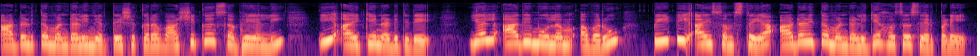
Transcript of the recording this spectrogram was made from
ಆಡಳಿತ ಮಂಡಳಿ ನಿರ್ದೇಶಕರ ವಾರ್ಷಿಕ ಸಭೆಯಲ್ಲಿ ಈ ಆಯ್ಕೆ ನಡೆದಿದೆ. ಎಲ್ ಆದಿಮೂಲಂ ಅವರು ಪಿಟಿಐ ಸಂಸ್ಥೆಯ ಆಡಳಿತ ಮಂಡಳಿಗೆ ಹೊಸ ಸೇರ್ಪಡೆ.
